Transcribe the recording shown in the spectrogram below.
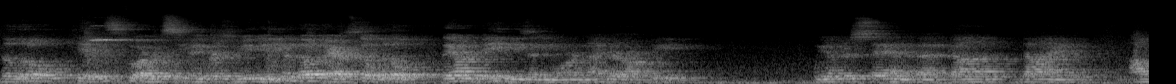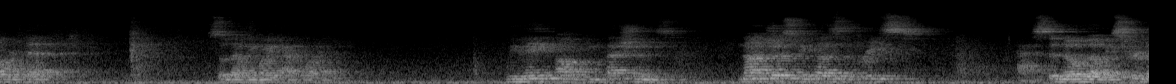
the little kids who are receiving First Communion, even though they are still little, they aren't babies anymore, neither are we. We understand that God died our death so that we might have life. We make our confessions not just because the priest has to know that we screwed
